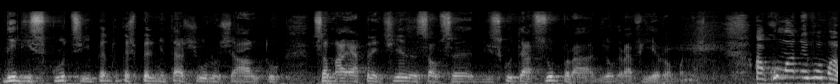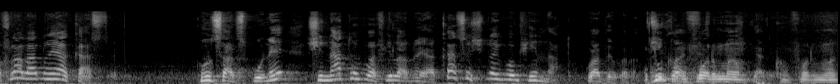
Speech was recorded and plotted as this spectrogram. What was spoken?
de discuții, pentru că își permita și unul și altul să mai aprecieze sau să discute asupra geografiei românești. Acum ne vom afla la noi acasă cum s-ar spune, și NATO va fi la noi acasă și noi vom fi în NATO, cu adevărat. Și conform, conform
